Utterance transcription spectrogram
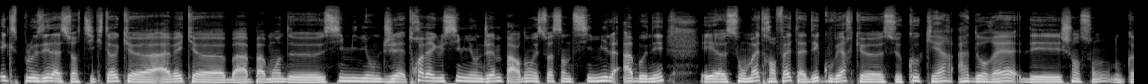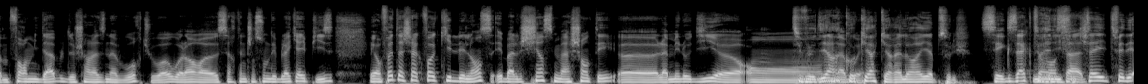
explosé là sur TikTok euh, avec euh, bah, pas moins de 6 millions de j'aime- 3,6 millions de j'aime pardon et 66 000 abonnés et euh, son maître en fait a découvert que ce cocker adorait des chansons donc comme Formidable de Charles Aznavour tu vois ou alors euh, certaines chansons des Black Eyed Peas et en fait à chaque fois qu'il les lance et bah le chien se met à chanter euh, la mélodie euh, en Tu veux dire un aboué. cocker qui aurait l'oreille absolue. c'est exactement Magnifique. ça ça il te fait des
